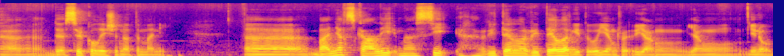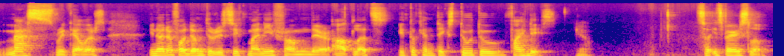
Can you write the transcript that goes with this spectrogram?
uh, the circulation of the money, uh, banyak sekali masih retailer-retailer gitu yang yang yang you know mass retailers. In order for them to receive money from their outlets, itu can take two to five days. So it's very slow.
